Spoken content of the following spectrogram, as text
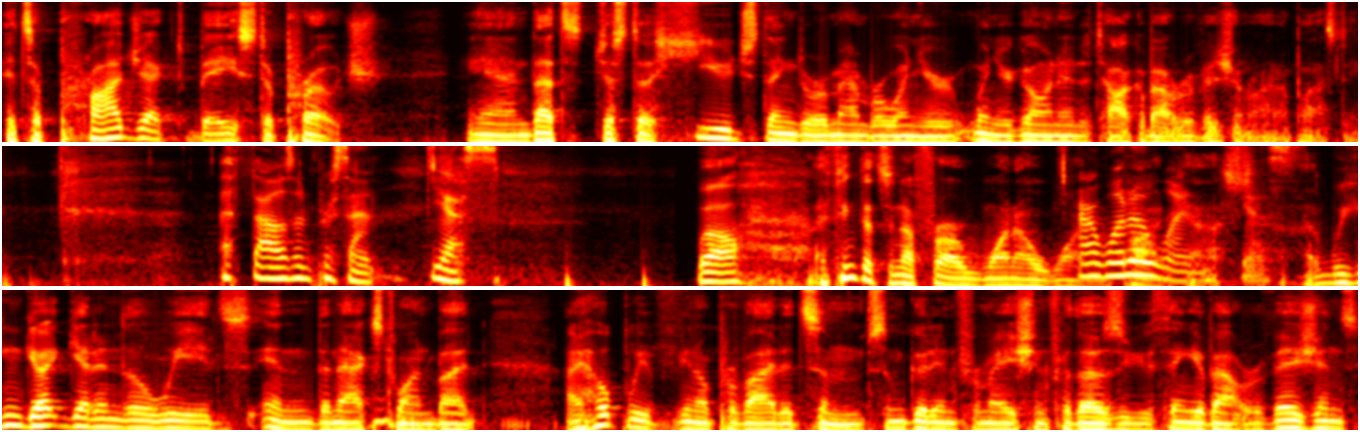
it's a project based approach, and that's just a huge thing to remember when you're when you're going in to talk about revision rhinoplasty. a thousand percent. Yes. Well, I think that's enough for our 101. Our 101, podcast. yes. Uh, We can get, get into the weeds in the next one, but I hope we've, you know, provided some some good information for those of you thinking about revisions.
